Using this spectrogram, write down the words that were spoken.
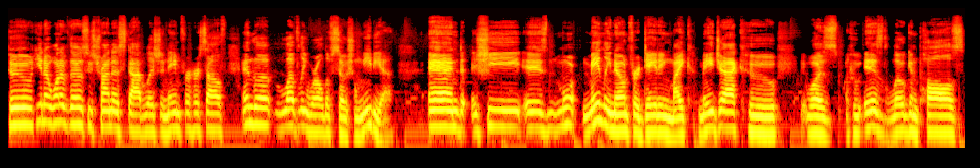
who, you know, one of those who's trying to establish a name for herself in the lovely world of social media. And she is more mainly known for dating Mike Majlak, who was who is Logan Paul's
